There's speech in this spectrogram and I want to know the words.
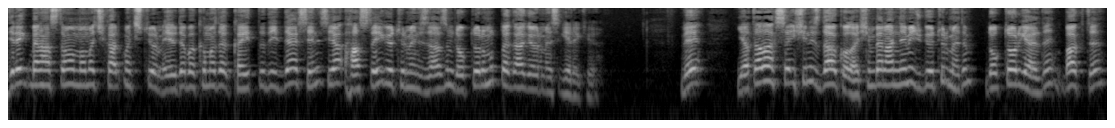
direkt ben hastama mama çıkartmak istiyorum, evde bakıma da kayıtlı değil derseniz ya hastayı götürmeniz lazım, doktoru mutlaka görmesi gerekiyor. Ve yatalaksa işiniz daha kolay. Şimdi ben annemi hiç götürmedim. Doktor geldi, baktı.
